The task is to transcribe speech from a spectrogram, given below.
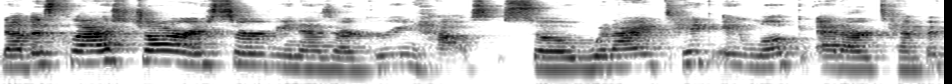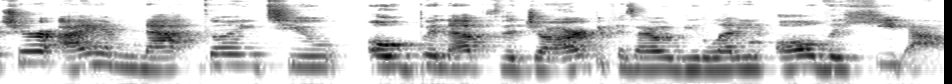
Now this glass jar is serving as our greenhouse. So when I take a look at our temperature, I am not going to open up the jar because I would be letting all the heat out.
